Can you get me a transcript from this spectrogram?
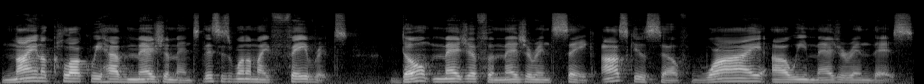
Nine o'clock, we have measurements. This is one of my favorites. Don't measure for measuring's sake. Ask yourself, why are we measuring this?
